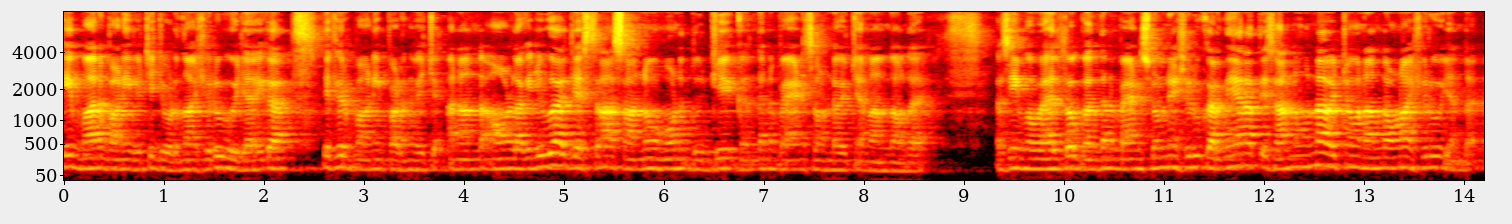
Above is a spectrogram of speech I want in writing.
ਕਿ ਮਨ ਬਾਣੀ ਵਿੱਚ ਜੁੜਨਾ ਸ਼ੁਰੂ ਹੋ ਜਾਏਗਾ ਤੇ ਫਿਰ ਬਾਣੀ ਪੜ੍ਹਨ ਵਿੱਚ ਆਨੰਦ ਆਉਣ ਲੱਗ ਜੂਗਾ ਜਿਸ ਤਰ੍ਹਾਂ ਸਾਨੂੰ ਹੁਣ ਦੂਜੇ ਗੰਦਨ ਬੈਣ ਸੁਣਨ ਵਿੱਚ ਆਨੰਦ ਆਉਂਦਾ ਹੈ। ਅਸੀਂ ਮੋਬਾਈਲ ਤੋਂ ਗੰਦਨ ਬੈਣ ਸੁਣਨੇ ਸ਼ੁਰੂ ਕਰਦੇ ਹਾਂ ਨਾ ਤੇ ਸਾਨੂੰ ਉਹਨਾਂ ਵਿੱਚੋਂ ਆਨੰਦ ਆਉਣਾ ਸ਼ੁਰੂ ਹੋ ਜਾਂਦਾ ਹੈ।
